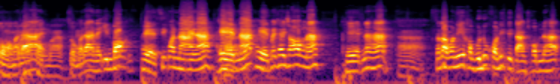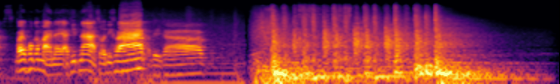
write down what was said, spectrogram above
ส่งมาได้ ส่งมาส่งมาได้ในอินบ็อกเพจซิกวันนายนะเพจนะเพจไม่ใช่ช่องนะ เพจนะฮะอ่าสำหรับวันนี้ขอบคุณทุกคนที่ติดตามชมนะฮะไว้พบกันใหม่ในอาทิตย์หน้าสวัสดีครับ สวัสดีครับ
